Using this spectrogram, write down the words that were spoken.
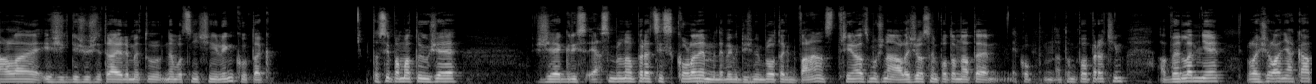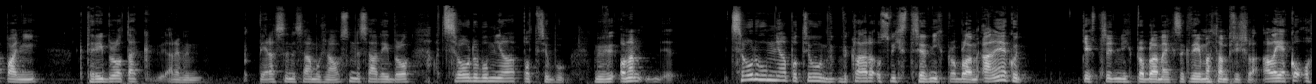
ale ježíš, když už teda jedeme tu nemocniční linku, tak to si pamatuju, že že když já jsem byl na operaci s kolenem, nevím, když mi bylo tak 12, 13 možná, a ležel jsem potom na, té, jako na tom pooperačním a vedle mě ležela nějaká paní, který bylo tak, já nevím, 75, možná 80 jí bylo a celou dobu měla potřebu. Ona celou dobu měla potřebu vy- vykládat o svých střevních problémech. A ne jako těch střevních problémech, se kterými tam přišla, ale jako o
